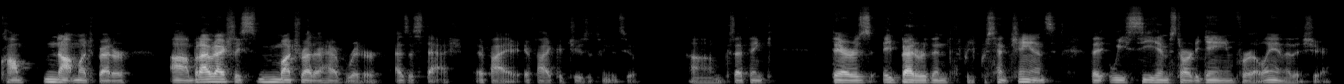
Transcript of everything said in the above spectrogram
comp- not much better. Um, but I would actually much rather have Ridder as a stash if I if I could choose between the two, because um, I think there's a better than three percent chance that we see him start a game for Atlanta this year,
